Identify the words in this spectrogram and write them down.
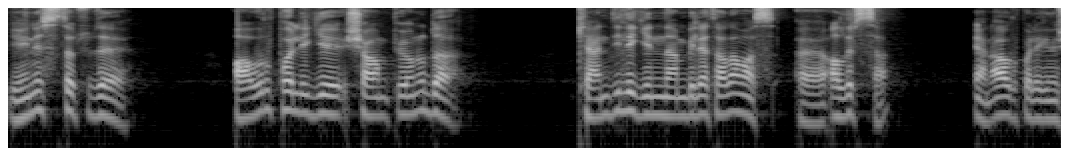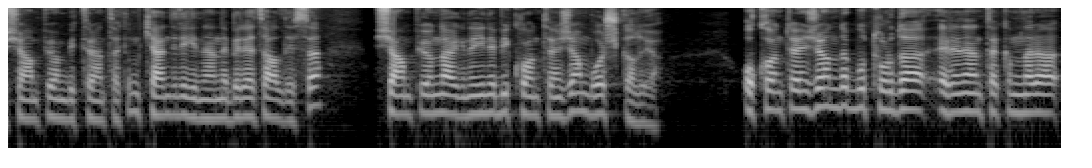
Yeni statüde Avrupa Ligi şampiyonu da kendi liginden bilet alamaz e, alırsa yani Avrupa Ligi'ni şampiyon bitiren takım kendi liginden de bilet aldıysa Şampiyonlar Ligi'nde yine bir kontenjan boş kalıyor. O kontenjan da bu turda elenen takımlara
